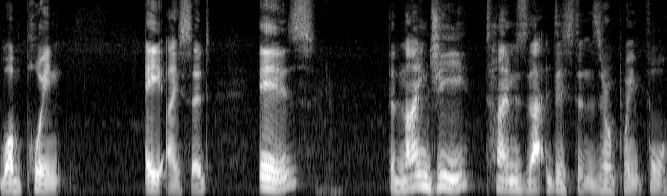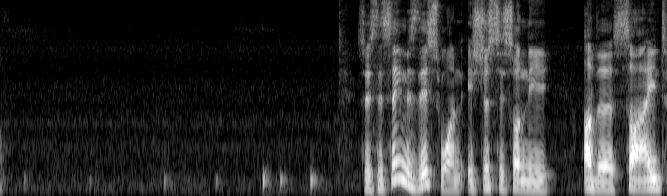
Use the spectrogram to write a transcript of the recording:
1.8 I said is the 9g times that distance 0.4. So it's the same as this one, it's just it's on the other side.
